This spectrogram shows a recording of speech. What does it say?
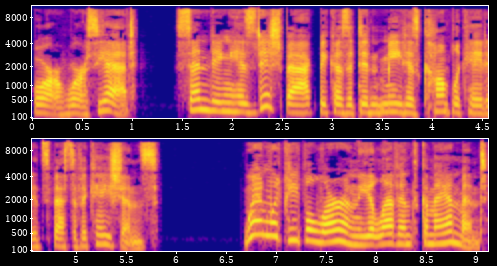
Or worse yet, sending his dish back because it didn't meet his complicated specifications. When would people learn the 11th commandment?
